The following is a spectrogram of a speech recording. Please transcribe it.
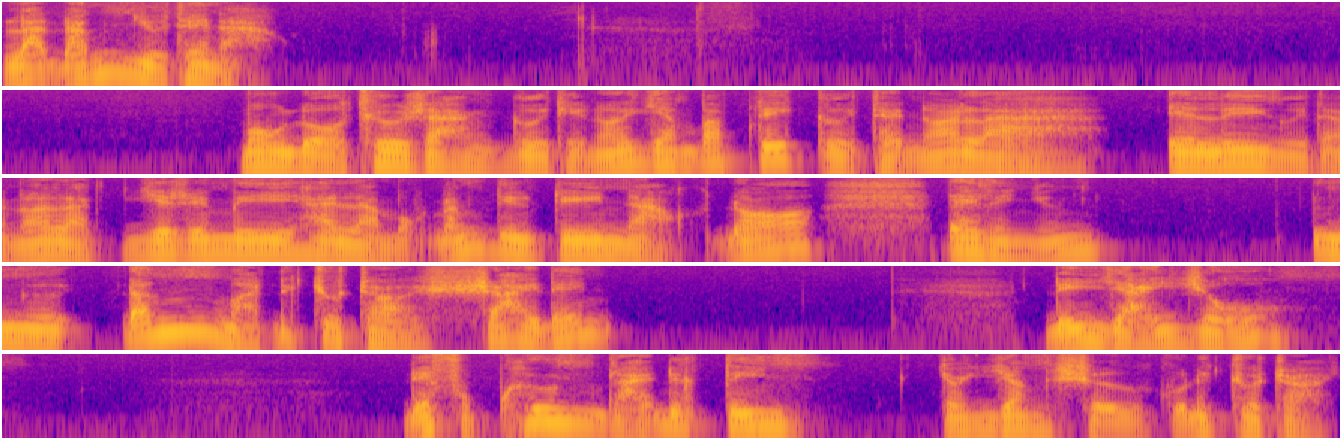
là đấng như thế nào? Môn đồ thưa rằng người thì nói Giăng tí người thì nói là Eli, người ta nói là Jeremy hay là một đấng tiên tri nào đó. Đây là những người đấng mà Đức Chúa Trời sai đến để dạy dỗ, để phục hưng lại đức tin cho dân sự của Đức Chúa Trời.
